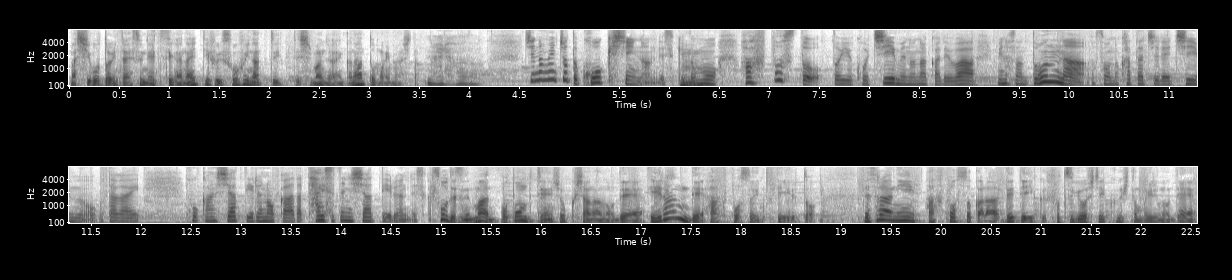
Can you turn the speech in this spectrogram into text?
まあ、仕事に対する熱意がないっていうふうにそういうふうになっていってしまうんじゃないかなと思いました。なるほど。ちなみにちょっと好奇心なんですけども、ハーフポストというこうチームの中では皆さんどんなその形でチームをお互い交換し合っているのか大切にし合っているんですか？そうですね、まあ、ほとんど転職者なので選んでハーフポストに来ていると。でさらにハーフポストから出ていく卒業していく人もいるので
